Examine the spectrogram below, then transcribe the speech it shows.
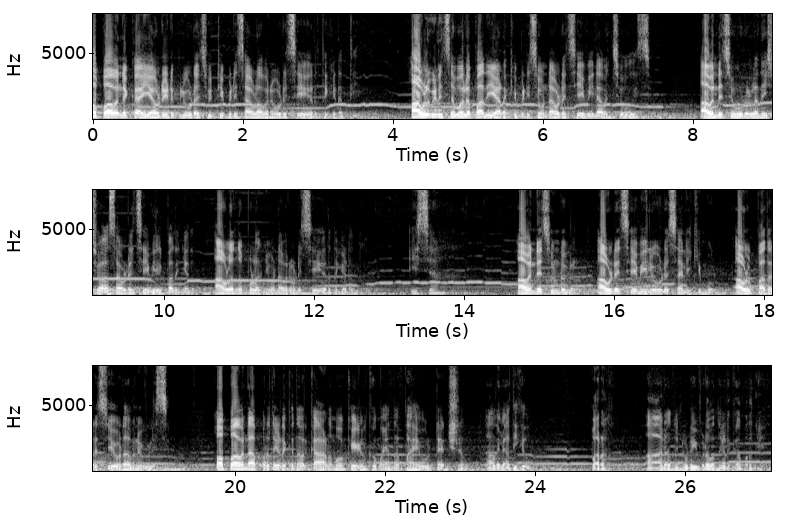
ഒപ്പം അവന്റെ കൈ അവളുടെ ഇടുപ്പിലൂടെ ചുറ്റി പിടിച്ച് അവൾ അവനോട് ചേർത്ത് കിടത്തി. അവൾ വിളിച്ച പോലെ പതിയെ അടക്കി പിടിച്ചുകൊണ്ട് അവളുടെ ചെവിയിൽ അവൻ ചോദിച്ചു. അവന്റെ ചൂടുള്ള നിശ്വാസം അവളുടെ ചെവിയിൽ പതിഞ്ഞതും അവളൊന്ന് പുളഞ്ഞുകൊണ്ട് അവനോട് ചേർന്ന് കിടന്നു. ഈശ. അവന്റെ ചുണ്ടുകൾ അവളുടെ ചെവിയിലൂടെ ചലിക്കുമ്പോൾ അവൾ പതർച്ചയോടെ അവനെ വിളിച്ചു. ഒപ്പം അവന്റെ അപ്പുറത്ത് കിടക്കുന്നവർ കാണുമോ കേൾക്കുമോ എന്ന ഭയവും ടെൻഷനും അതിലധികവും. പറ ആരോ നിന്നോട് ഇവിടെ വന്ന് കിടക്കാൻ പറഞ്ഞേ?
